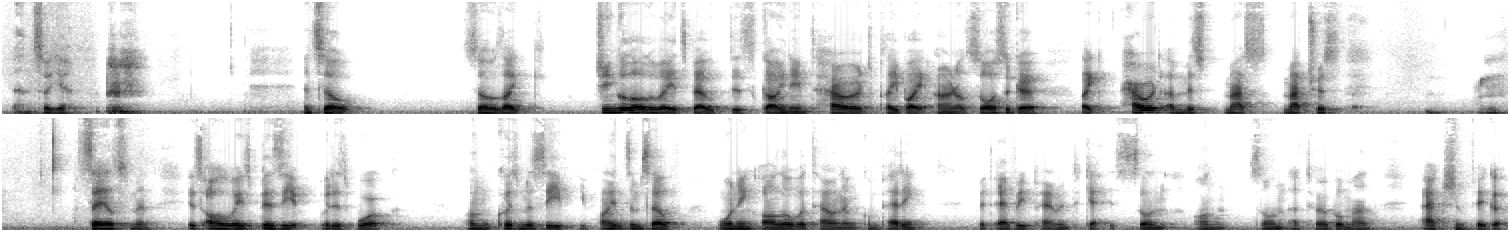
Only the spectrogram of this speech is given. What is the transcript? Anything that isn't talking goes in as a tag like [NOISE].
And so yeah. [CLEARS THROAT] and so so like Jingle All the Way it's about this guy named Howard played by Arnold Schwarzenegger like Howard, a mattress salesman, is always busy with his work. On Christmas Eve, he finds himself running all over town and competing with every parent to get his son on son a Turbo Man action figure.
